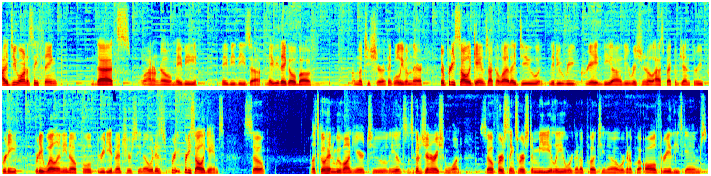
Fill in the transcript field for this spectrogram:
I do honestly think that, well, I don't know, maybe, maybe these, uh, maybe they go above. I'm not too sure. I think we'll leave them there. They're pretty solid games, not gonna lie. They do they do recreate the uh, the original aspect of Gen 3 pretty pretty well in you know full 3D adventures. You know it is pretty pretty solid games. So let's go ahead and move on here to let's, let's go to Generation 1. So first things first, immediately we're gonna put you know we're gonna put all three of these games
